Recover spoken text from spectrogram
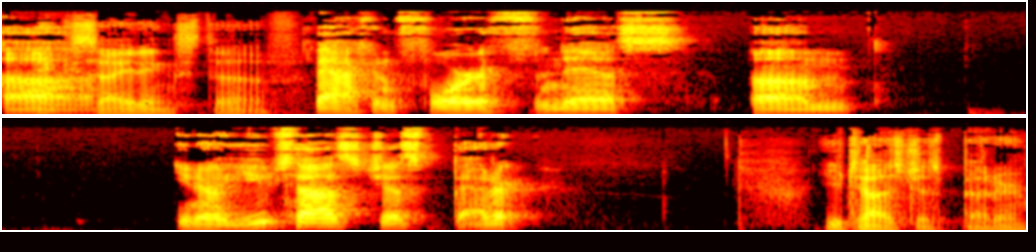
uh, exciting stuff. back and forthness. Um, you know, Utah's just better. Utah's just better.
